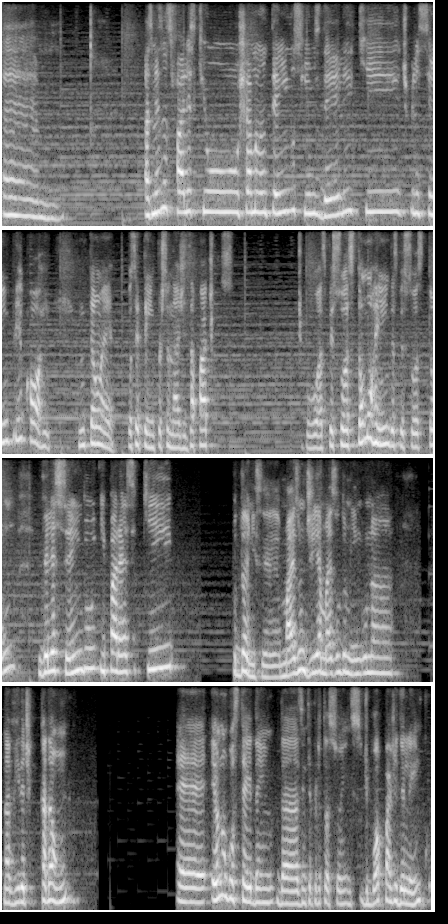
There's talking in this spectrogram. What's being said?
É, as mesmas falhas que o Shyamalan tem nos filmes dele, que tipo, ele sempre recorre. Então é, você tem personagens apáticos. Tipo, as pessoas estão morrendo, as pessoas estão envelhecendo e parece que dane-se, é mais um dia, mais um domingo na, na vida de cada um. É, eu não gostei da, das interpretações de boa parte do elenco.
